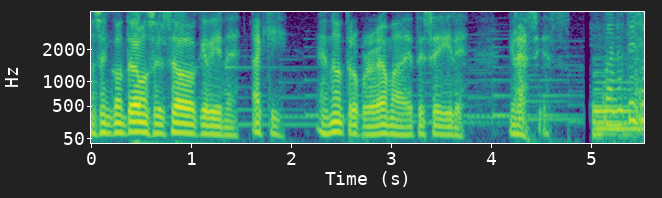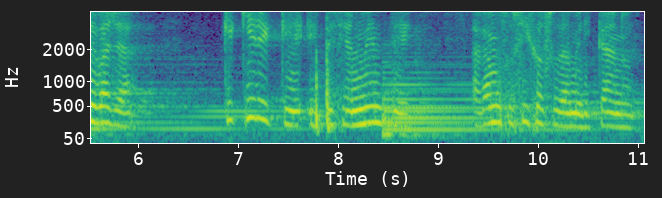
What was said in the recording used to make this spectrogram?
Nos encontramos el sábado que viene, aquí, en otro programa de Te Seguiré. Gracias. Cuando usted se vaya, ¿qué quiere que especialmente hagamos sus hijos sudamericanos?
